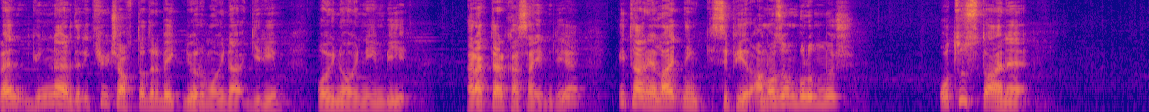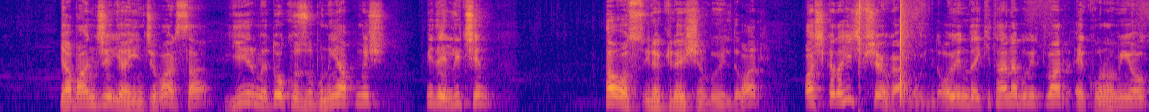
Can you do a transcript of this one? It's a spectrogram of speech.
Ben günlerdir 2-3 haftadır bekliyorum oyuna gireyim, oyunu oynayayım, bir karakter kasayım diye. Bir tane Lightning Spear Amazon bulunmuş. 30 tane yabancı yayıncı varsa 29'u bunu yapmış. Bir de Lich'in Chaos Inoculation build'i var. Başka da hiçbir şey yok abi oyunda. Oyunda iki tane build var. Ekonomi yok.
